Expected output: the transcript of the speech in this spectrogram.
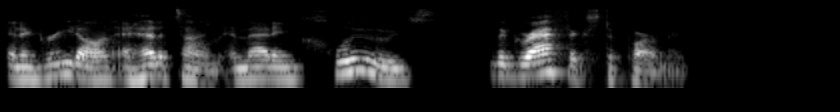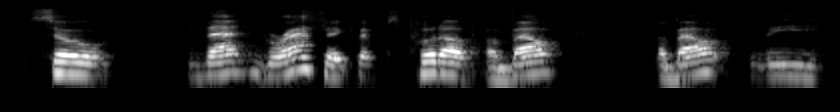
and agreed on ahead of time, and that includes the graphics department. So that graphic that was put up about about the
